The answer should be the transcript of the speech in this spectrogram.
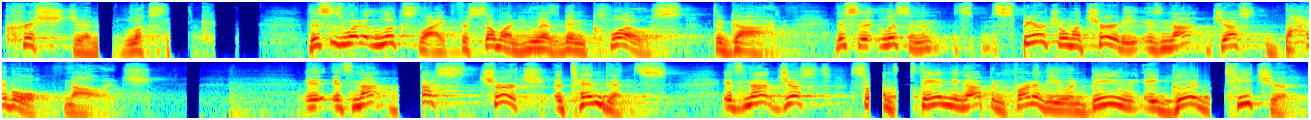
Christian looks like. This is what it looks like for someone who has been close to God. This, listen, spiritual maturity is not just Bible knowledge. It, it's not just church attendance. It's not just someone standing up in front of you and being a good teacher.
